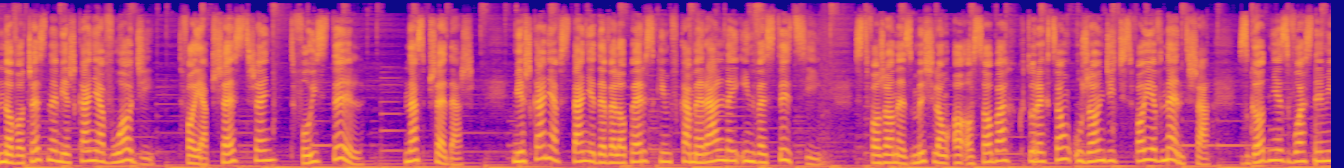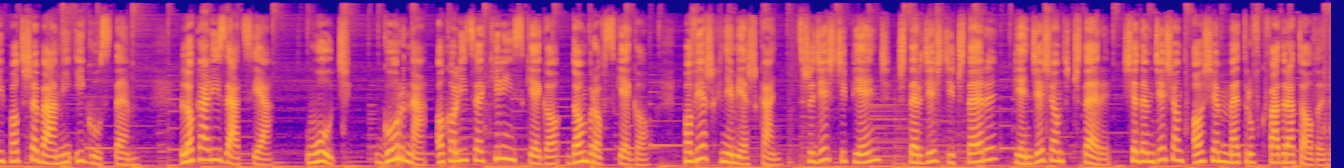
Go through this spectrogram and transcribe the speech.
Nowoczesne mieszkania w Łodzi. Twoja przestrzeń, Twój styl. Na sprzedaż. Mieszkania w stanie deweloperskim w kameralnej inwestycji. Stworzone z myślą o osobach, które chcą urządzić swoje wnętrza zgodnie z własnymi potrzebami i gustem. Lokalizacja. Łódź. Górna, okolice Kilińskiego, Dąbrowskiego. Powierzchnie mieszkań 35, 44, 54, 78 metrów kwadratowych.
